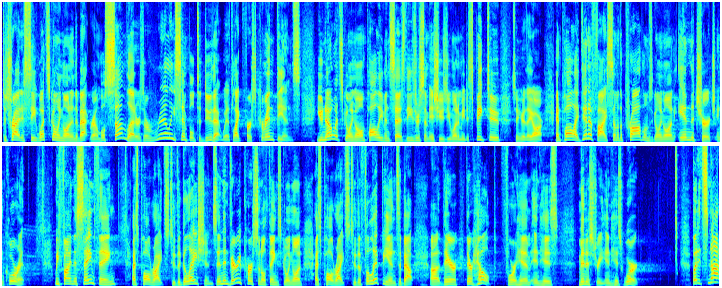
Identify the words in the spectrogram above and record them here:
to try to see what's going on in the background. Well, some letters are really simple to do that with, like First Corinthians. You know what's going on. Paul even says, These are some issues you wanted me to speak to, so here they are. And Paul identifies some of the problems going on in the church in Corinth. We find the same thing as Paul writes to the Galatians. And then very personal things going on as Paul writes to the Philippians about uh, their, their help for him in his ministry, in his work. But it's not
